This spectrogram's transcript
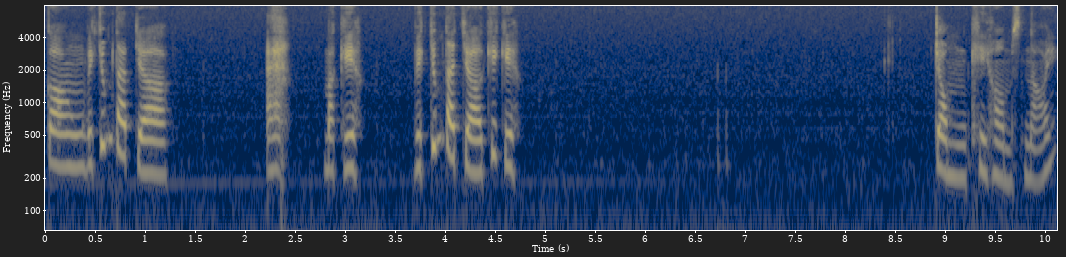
Còn việc chúng ta chờ... À, mà kia, việc chúng ta chờ kia kìa. Trong khi Holmes nói,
